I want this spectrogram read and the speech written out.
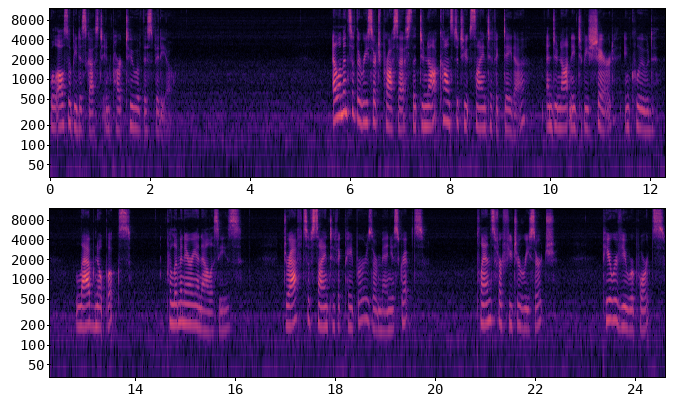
will also be discussed in part two of this video. Elements of the research process that do not constitute scientific data and do not need to be shared include lab notebooks, preliminary analyses, drafts of scientific papers or manuscripts, plans for future research, peer review reports,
